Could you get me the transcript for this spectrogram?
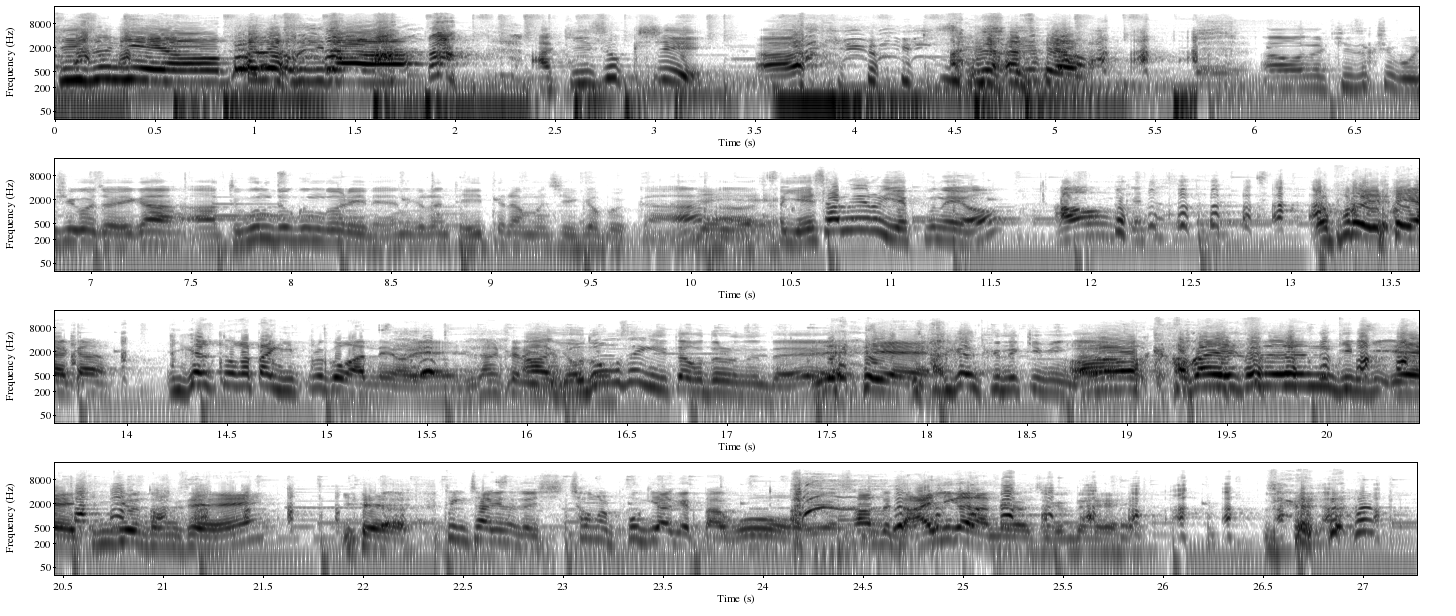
김기순이에요. 반갑습니다. 아 기숙 씨, 아 기숙 씨. 안녕하세요. 아, 오늘 기숙 씨 모시고 저희가 아, 두근두근거리는 그런 데이트를 한번 즐겨볼까. 예, 예. 아, 예상외로 예쁘네요. 아우 괜찮습니다. 옆으로 이렇게 약간 이 각도가 딱 이쁠 것 같네요. 예, 이 상태로. 아. 여동생이 있다고 들었는데 예, 예. 약간 그 느낌인가요? 어, 가발 쓴 김기 예 김기훈 동생. 예. 채팅창에서 시청을 포기하겠다고 예, 사람들 난리가 났네요 지금. 네.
